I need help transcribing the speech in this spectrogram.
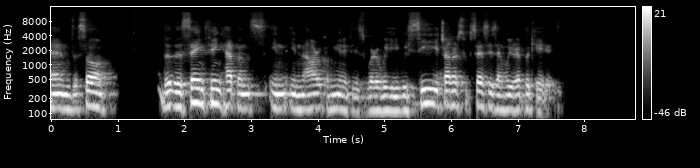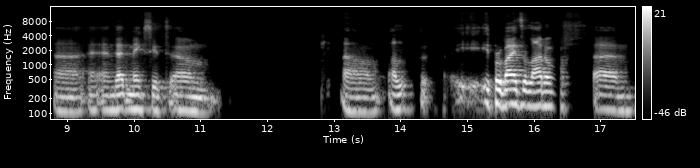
and so the, the same thing happens in in our communities where we we see each other's successes and we replicate it uh, and, and, that makes it um, um, a, it provides a lot of um,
